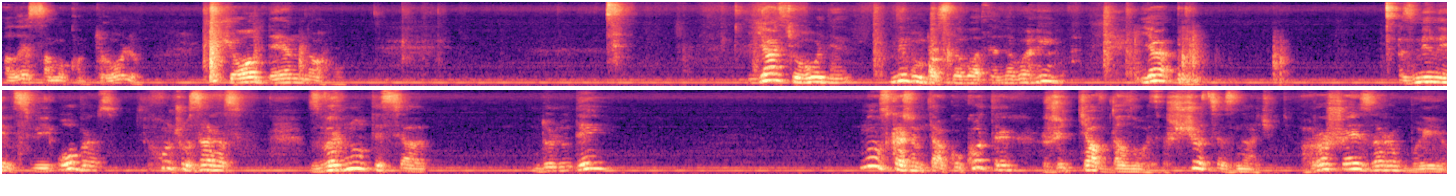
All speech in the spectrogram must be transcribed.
але самоконтролю щоденного. Я сьогодні не буду ставати на ваги. Я змінив свій образ. Хочу зараз звернутися до людей, ну, скажімо так, у котрих життя вдалося. Що це значить? Грошей заробив,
